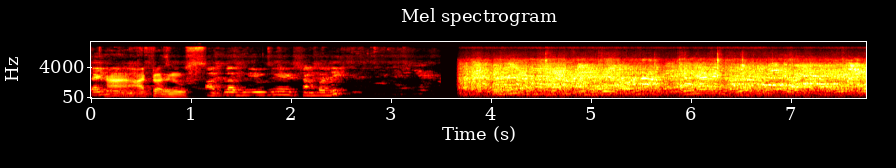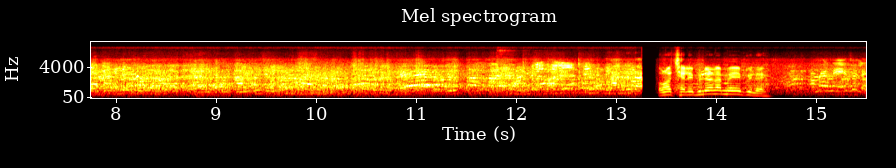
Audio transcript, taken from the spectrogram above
তাই হ্যাঁ আট প্লাস নিউজ আর প্লাস নিউজের সাংবাদিক। তোমার ছেলে পিলে না মেয়ে পিলে? আমরা মেয়ে ছেলে।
